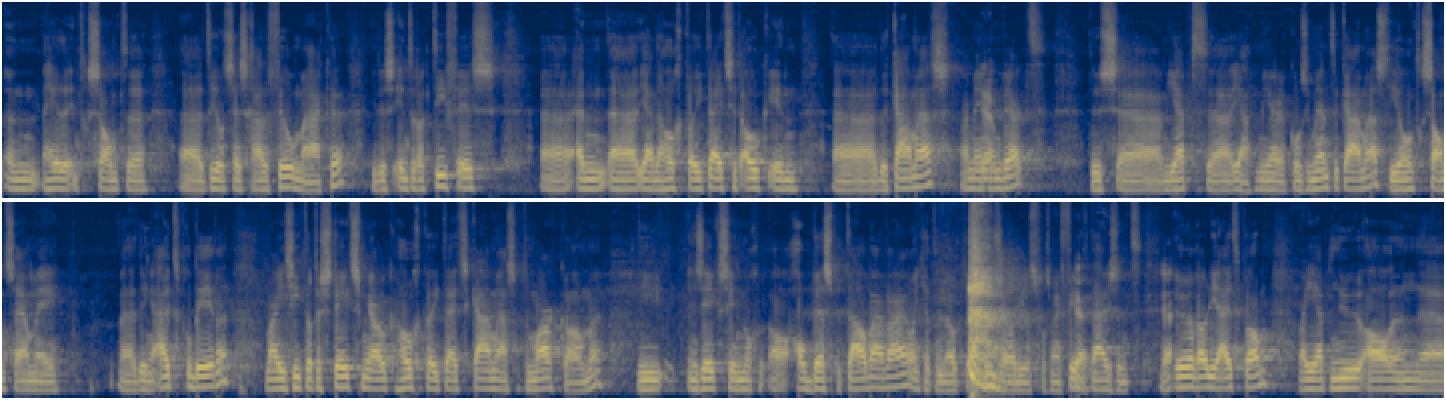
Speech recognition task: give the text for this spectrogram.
een hele interessante eh 360 graden film maken, die dus interactief is. Eh, en eh, ja, de hoge kwaliteit zit ook in eh, de camera's waarmee Ja. men werkt. Dus eh, je hebt eh, ja, meer consumentencamera's die heel interessant zijn om mee eh, dingen uit te proberen. Maar je ziet dat er steeds meer ook hoogkwaliteitscamera's op de markt komen. Die in zekere zin nog al, al best betaalbaar waren. Want je had een Nokia zo, die was volgens mij 40.000 Ja. euro die uitkwam. Maar je hebt nu al een, eh,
